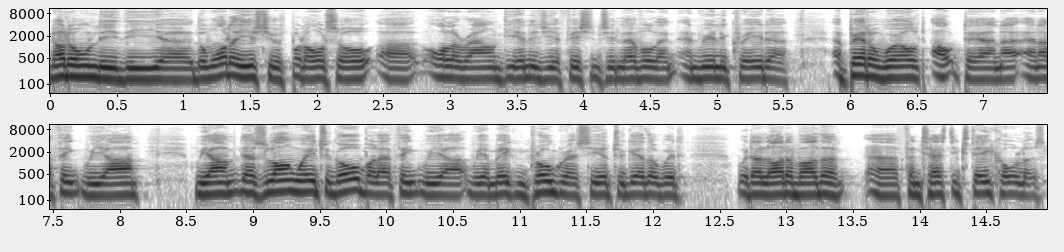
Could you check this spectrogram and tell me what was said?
not only the, uh, the water issues, but also uh, all around the energy efficiency level and, and really create a, a better world out there. And I, and I think we are, we are, there's a long way to go, but I think we are, we are making progress here together with, with a lot of other uh, fantastic stakeholders.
